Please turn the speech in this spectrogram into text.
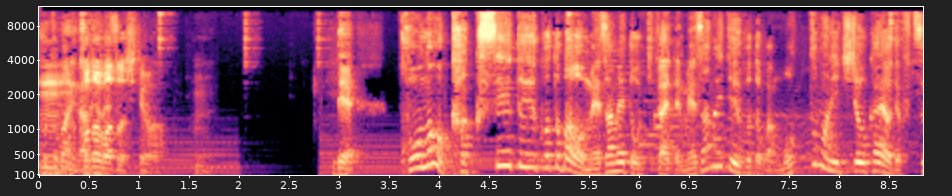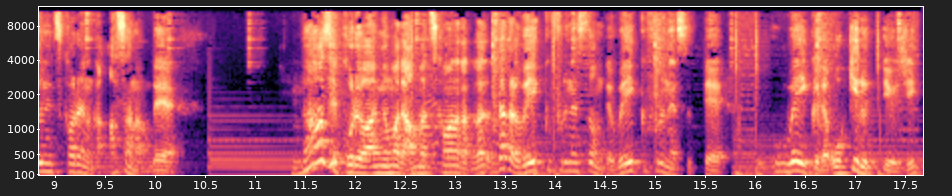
言葉になる、うん、言葉としては。うん。で、この覚醒という言葉を目覚めと置き換えて、目覚めという言葉が最も日常会話で普通に使われるのが朝なので、なぜこれを今まであんま使わなかっただからウェイクフルネスドームってウェイクフルネスってウェイクで起きるっていう字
